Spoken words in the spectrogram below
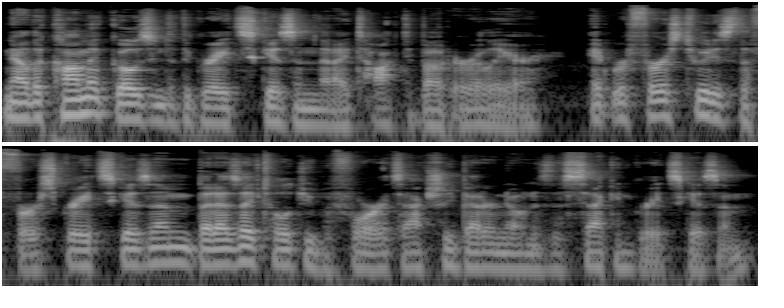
Now, the comic goes into the Great Schism that I talked about earlier, it refers to it as the First Great Schism, but as I've told you before, it's actually better known as the Second Great Schism.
